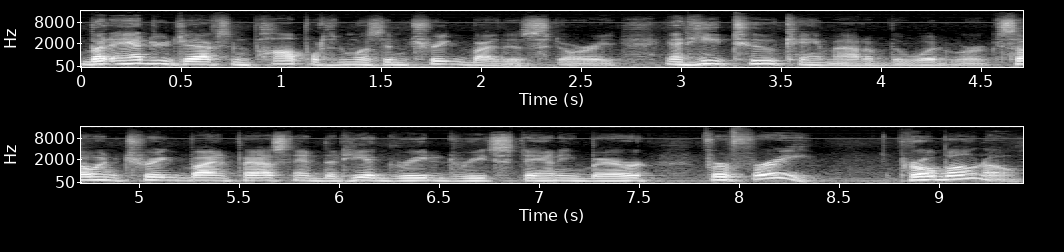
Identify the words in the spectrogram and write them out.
But Andrew Jackson Poppleton was intrigued by this story, and he too came out of the woodwork. So intrigued by and fascinated that he agreed to read Standing Bear for free, pro bono.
